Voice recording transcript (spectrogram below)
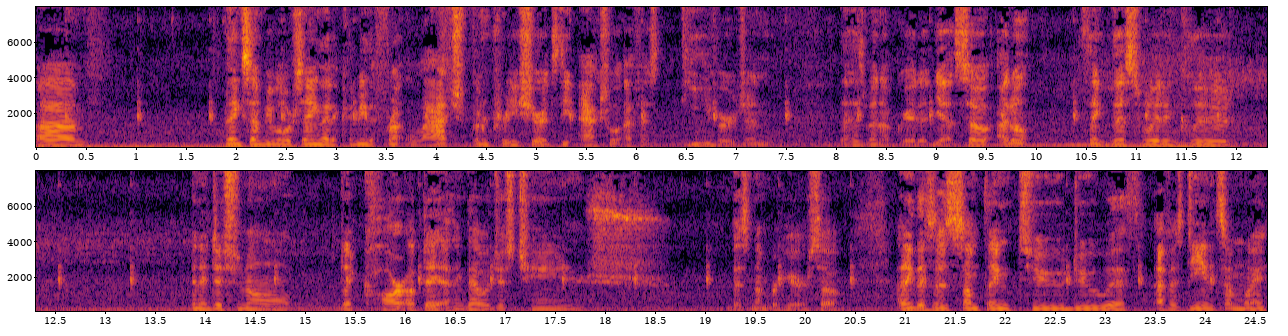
Um, I think some people were saying that it could be the front latch, but I'm pretty sure it's the actual Version that has been upgraded. Yeah, so I don't think this would include an additional like car update. I think that would just change this number here. So I think this is something to do with FSD in some way.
